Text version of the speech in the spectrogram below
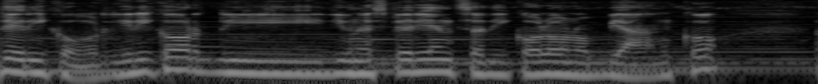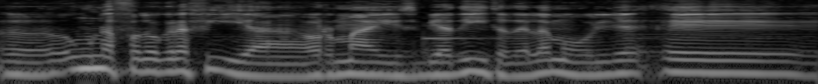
dei ricordi, ricordi di un'esperienza di colono bianco, eh, una fotografia ormai sbiadita della moglie e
